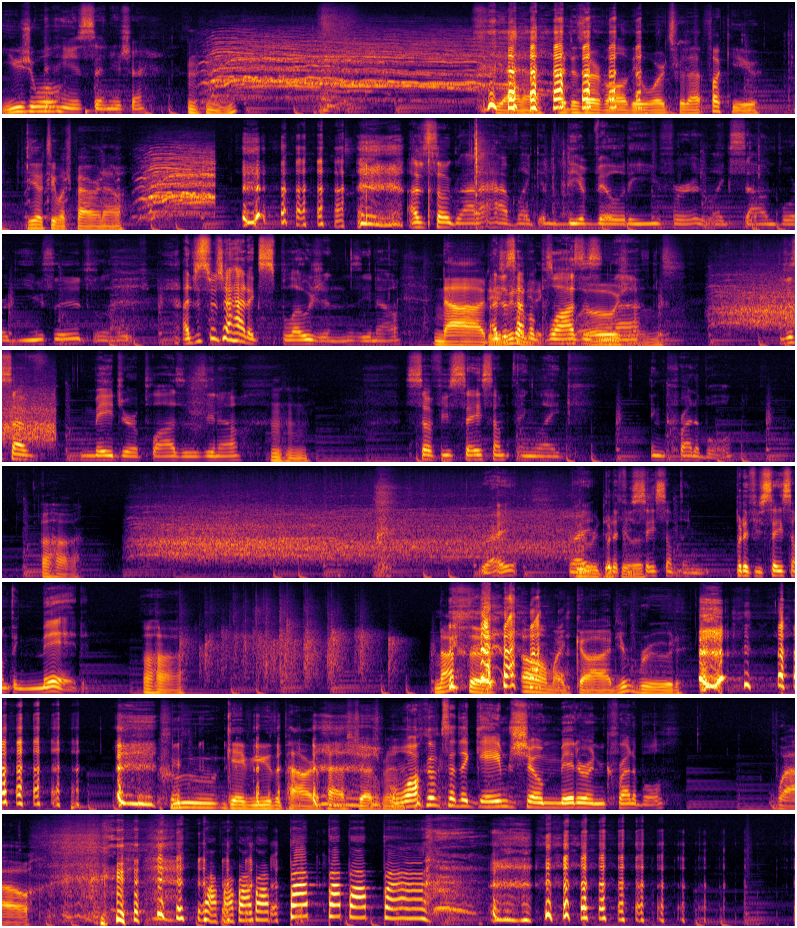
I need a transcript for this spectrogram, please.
usual. You just sit in your chair. Yeah, I know. I deserve all of the awards for that. Fuck you. You have too much power now. I'm so glad I have like the ability for like soundboard usage. Like, I just wish I had explosions. You know, Nah, dude. I just have applauses and explosions. just have major applauses. You know. Mm-hmm. So if you say something like incredible, Uh huh. right, right. But if you say something, but if you say something mid, Uh huh. Not the. oh my god, you're rude. Who gave you the power to pass judgment? welcome to the game show mid or incredible. Wow.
